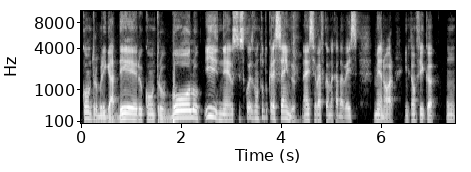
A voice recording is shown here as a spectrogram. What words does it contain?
contra o brigadeiro, contra o bolo, e né, essas coisas vão tudo crescendo, né? E você vai ficando cada vez menor. Então fica um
